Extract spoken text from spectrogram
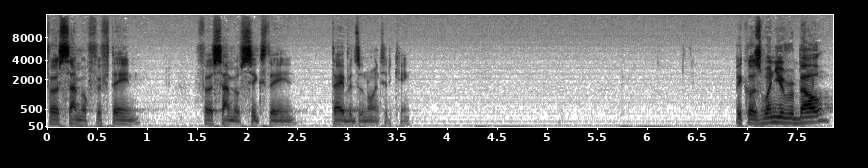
1 Samuel 15, 1 Samuel 16, David's anointed king. Because when you rebel,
